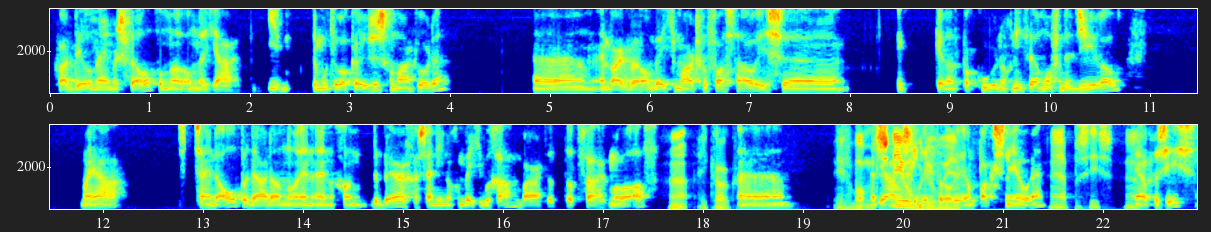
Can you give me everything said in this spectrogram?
qua deelnemersveld. Omdat, omdat ja, er moeten wel keuzes gemaakt worden. En waar ik wel een beetje mijn hart voor vasthoud is, ik ken het parcours nog niet helemaal van de Giro. Maar ja, zijn de Alpen daar dan en, en gewoon de bergen, zijn die nog een beetje begaanbaar? Dat, dat vraag ik me wel af. Ja, ik ook. Uh, in verband met ja, sneeuw Misschien ligt er alweer een pak sneeuw, hè? Ja, precies. Ja, ja precies.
